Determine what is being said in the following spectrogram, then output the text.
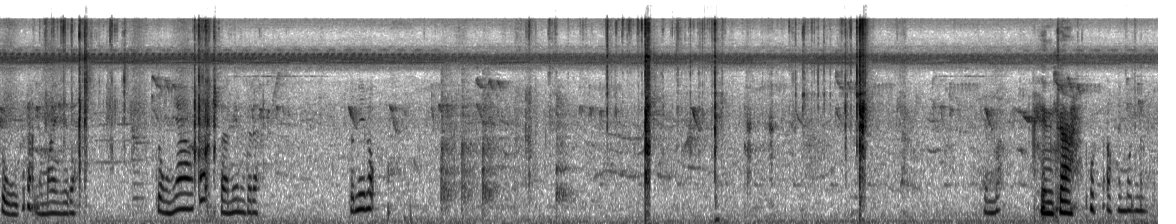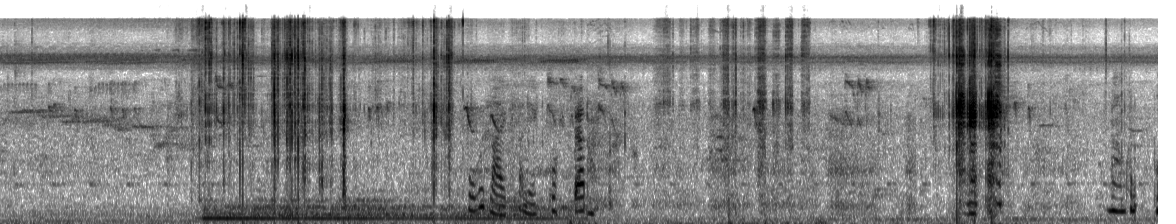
สูงขนาดหน่อไม้เลยนะสูงยาวก็สานิ่มก็ได้ตัวนี้ลูกเห็นปะเห็นจ้ะพูดเอาข้างบนเลย โอ้หลายขนาดนี้พูดแป๊บน้ำกันโอ้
